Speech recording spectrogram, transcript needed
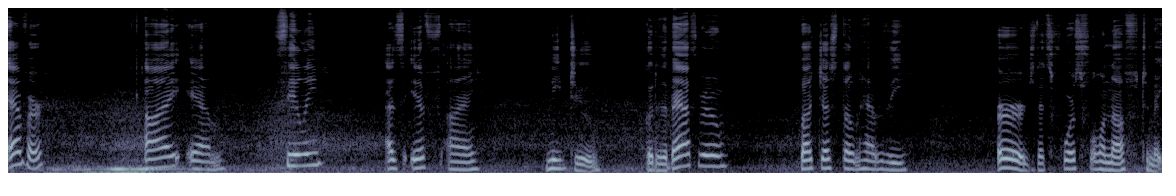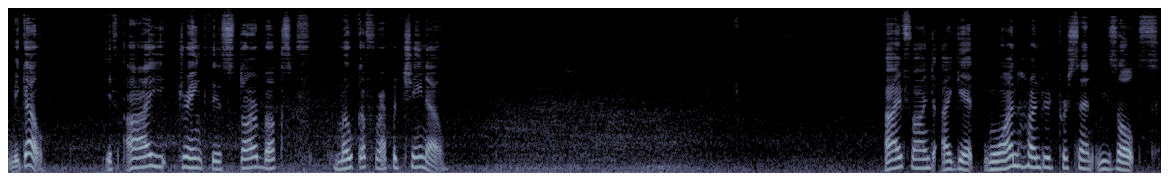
ever I am feeling as if I need to go to the bathroom, but just don't have the urge that's forceful enough to make me go if I drink this Starbucks mocha frappuccino I find I get 100% results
